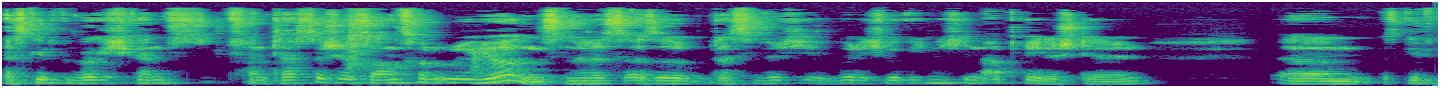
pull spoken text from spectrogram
es gibt wirklich ganz fantastische Songs von Udo Jürgens. Ne? Das, also, das würde ich, würde ich wirklich nicht in Abrede stellen. Ähm, es gibt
